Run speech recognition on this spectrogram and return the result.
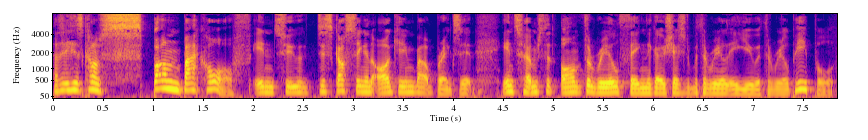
that it has kind of spun back off into discussing and arguing about Brexit in terms that aren't the real thing negotiated with the real EU with the real people.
